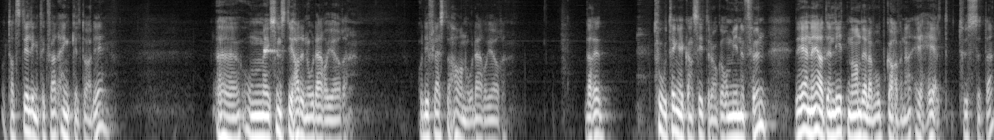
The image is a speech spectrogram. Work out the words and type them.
og tatt stilling til hver enkelt av dem uh, om jeg syns de hadde noe der å gjøre. Og de fleste har noe der å gjøre. Det er to ting jeg kan si til dere om mine funn. Det ene er at en liten andel av oppgavene er helt tussete.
